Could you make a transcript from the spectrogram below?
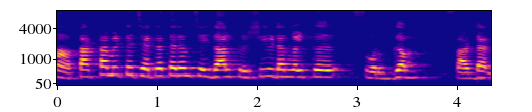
ആ തട്ടമിട്ട് ചെറ്റത്തരം ചെയ്താൽ കൃഷിയിടങ്ങൾക്ക് സ്വർഗം സഡൻ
